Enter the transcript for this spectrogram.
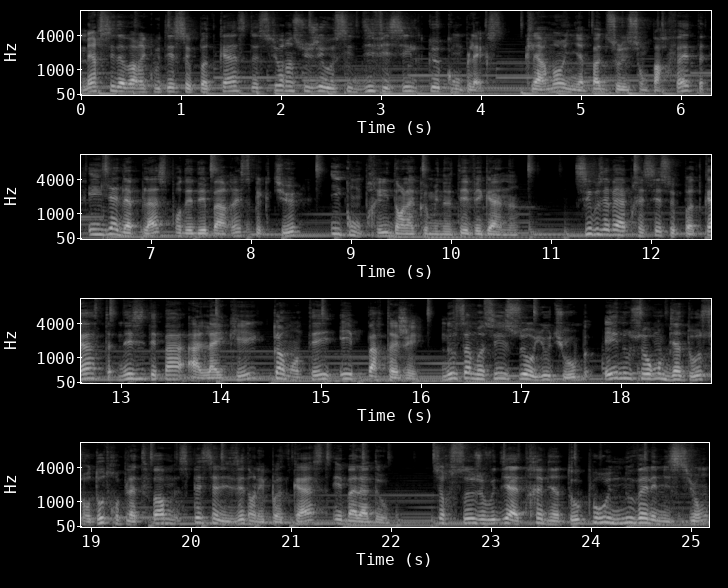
Merci d'avoir écouté ce podcast sur un sujet aussi difficile que complexe. Clairement, il n'y a pas de solution parfaite et il y a de la place pour des débats respectueux, y compris dans la communauté végane. Si vous avez apprécié ce podcast, n'hésitez pas à liker, commenter et partager. Nous sommes aussi sur YouTube et nous serons bientôt sur d'autres plateformes spécialisées dans les podcasts et balados. Sur ce, je vous dis à très bientôt pour une nouvelle émission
